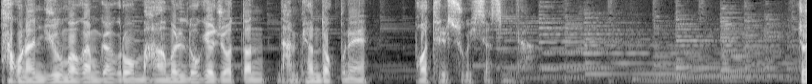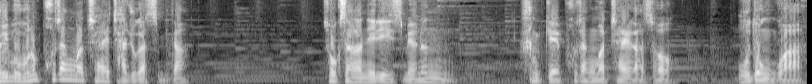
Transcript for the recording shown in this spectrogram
타고난 유머 감각으로 마음을 녹여주었던 남편 덕분에 버틸 수 있었습니다. 저희 부부는 포장마차에 자주 갔습니다. 속상한 일이 있으면은 함께 포장마차에 가서 우동과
